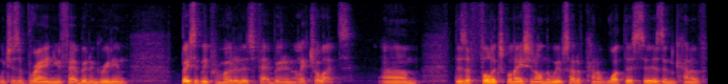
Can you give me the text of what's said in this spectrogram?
which is a brand new fat burn ingredient, basically promoted as fat burn and electrolytes. Um, there's a full explanation on the website of kind of what this is and kind of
